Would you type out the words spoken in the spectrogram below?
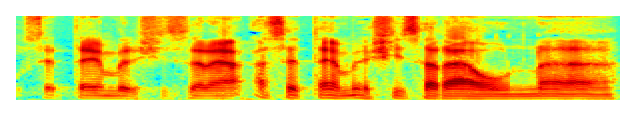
settembre ci sarà, settembre ci sarà un,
